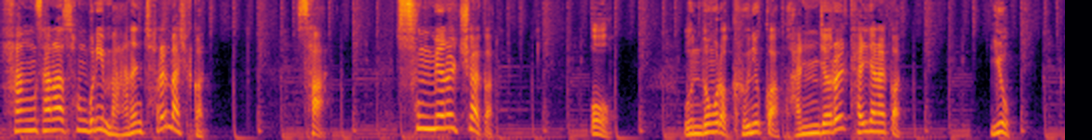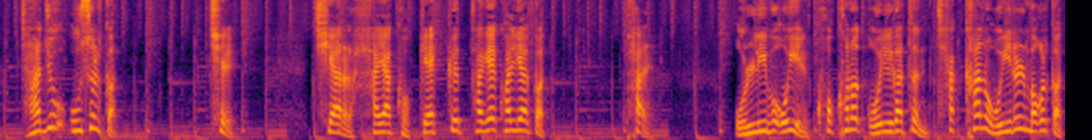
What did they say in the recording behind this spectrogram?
항산화 성분이 많은 차를 마실 것. 4. 숙면을 취할 것. 5. 운동으로 근육과 관절을 단련할 것. 6. 자주 웃을 것. 7. 치아를 하얗고 깨끗하게 관리할 것. 8. 올리브 오일, 코코넛 오일 같은 착한 오일을 먹을 것.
